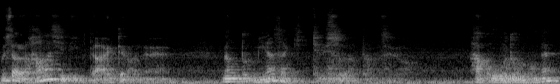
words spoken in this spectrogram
そしたら話しに行った相手がねなんと宮崎っていう人だったんですよ。博報堂のね。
